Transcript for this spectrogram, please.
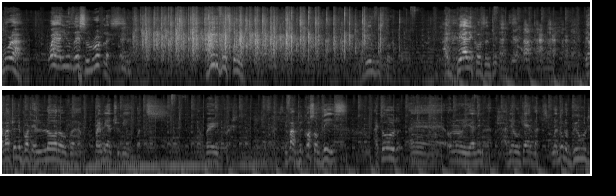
Wura, why are you this ruthless? Beautiful story. Beautiful story. I barely concentrate on this. They have actually brought a lot of uh, premiere to me, but I'm very impressed. In fact, because of this, I told uh, Olori that we're going to build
